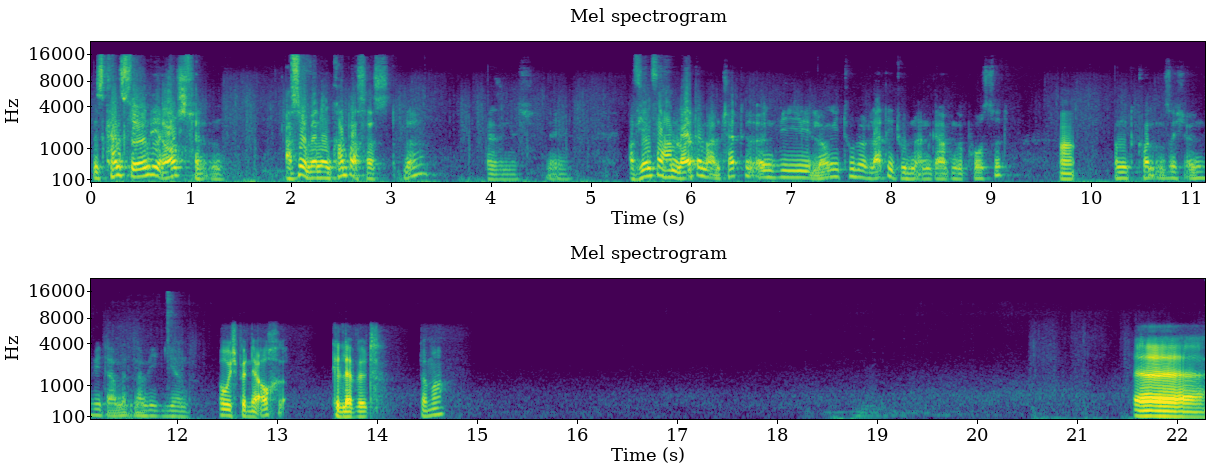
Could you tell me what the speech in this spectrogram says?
Das kannst du irgendwie rausfinden. Achso, wenn du einen Kompass hast, oder? Weiß ich nicht. Nee. Auf jeden Fall haben Leute mal im Chat irgendwie Longitude- und Latitudenangaben gepostet. Ja. Und konnten sich irgendwie damit navigieren. Oh, ich bin ja auch gelevelt. Warte mal. Äh,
